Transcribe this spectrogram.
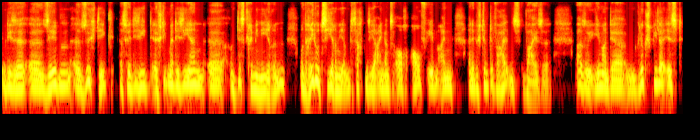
über diese äh, Silben äh, süchtig, dass wir die äh, stigmatisieren äh, und diskriminieren und reduzieren, das sagten Sie ja eingangs auch, auf eben ein, eine bestimmte Verhaltensweise. Also jemand, der Glücksspieler ist,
